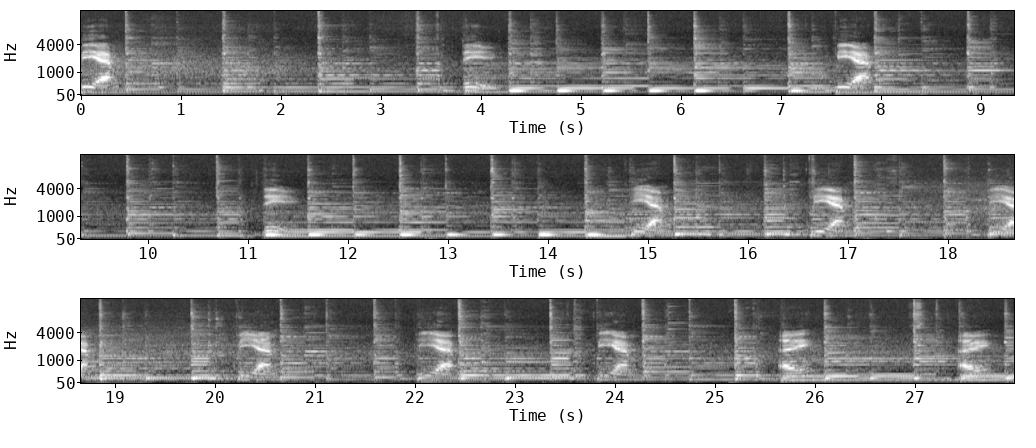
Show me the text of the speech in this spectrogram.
BM D. BM D. BM BM BM BM BM BM A. A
